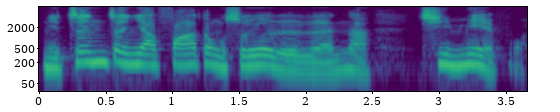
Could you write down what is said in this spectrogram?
你真正要发动所有的人呐去灭火，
